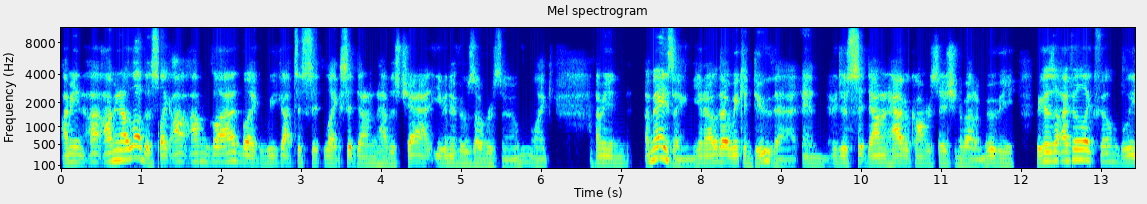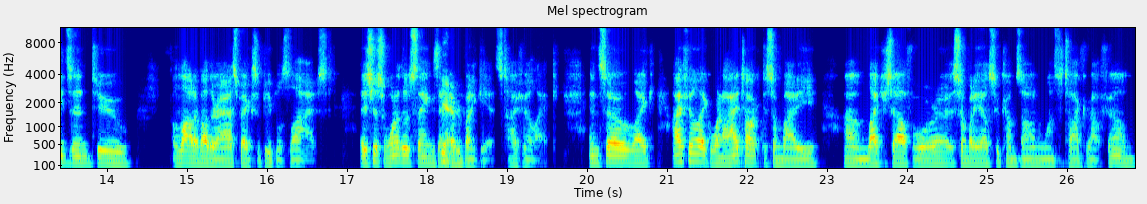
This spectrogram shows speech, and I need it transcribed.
I mean I, I mean I love this. Like I, I'm glad like we got to sit like sit down and have this chat even if it was over Zoom. Like I mean amazing you know that we can do that and just sit down and have a conversation about a movie because I feel like film bleeds into a lot of other aspects of people's lives. It's just one of those things that yeah. everybody gets I feel like. And so like I feel like when I talk to somebody um, like yourself or somebody else who comes on and wants to talk about film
